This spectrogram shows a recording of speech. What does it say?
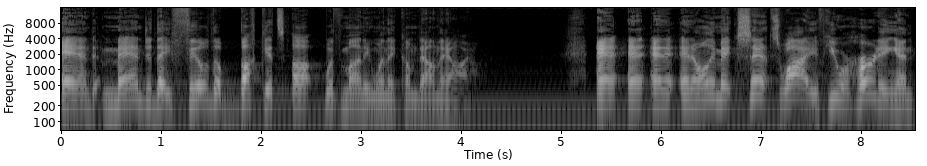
And man, do they fill the buckets up with money when they come down the aisle. And, and, and, it, only makes sense. Why? If you were hurting and,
